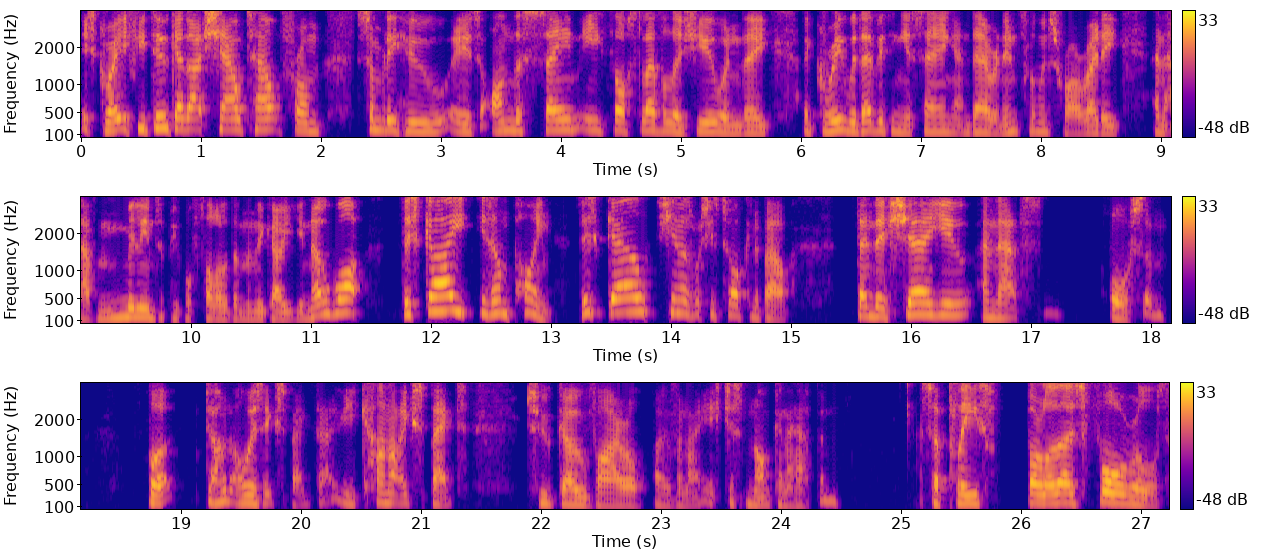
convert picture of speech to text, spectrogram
It's great if you do get that shout out from somebody who is on the same ethos level as you and they agree with everything you're saying and they're an influencer already and have millions of people follow them and they go, you know what? This guy is on point. This girl, she knows what she's talking about. Then they share you and that's awesome but don't always expect that. You cannot expect to go viral overnight. It's just not going to happen. So please follow those four rules.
